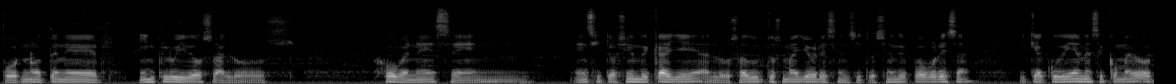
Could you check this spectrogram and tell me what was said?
por no tener incluidos a los jóvenes en, en situación de calle, a los adultos mayores en situación de pobreza y que acudían a ese comedor.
